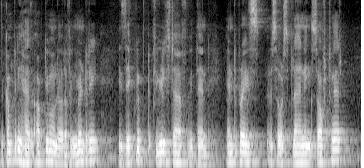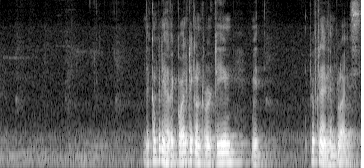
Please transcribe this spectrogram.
The company has optimum level of inventory, is equipped field staff with an enterprise resource planning software. The company has a quality control team with 59 employees.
